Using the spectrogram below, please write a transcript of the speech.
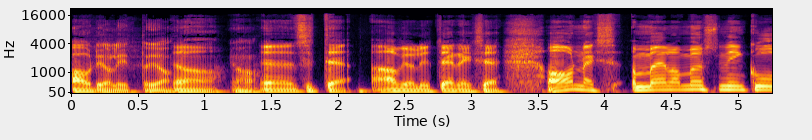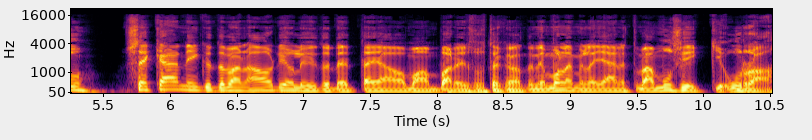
Audioliitto, joo. Joo. Joo. Ja sitten avioliitto erikseen. Onneksi meillä on myös niinku sekä niinku tämän audioliiton että ja oman parisuhteen kannalta, niin molemmilla jäänyt tämä musiikkiura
